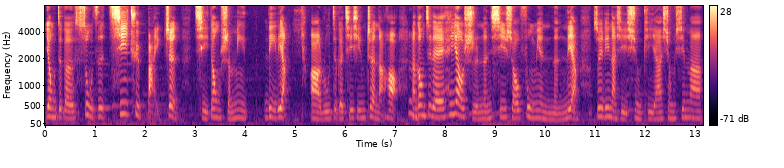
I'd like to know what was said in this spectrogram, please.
用这个数字七去摆正，启动神秘力量啊，如这个七星阵啊，哈。那讲这个黑曜石能吸收负面能量，所以你那是生气啊、伤心啊、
